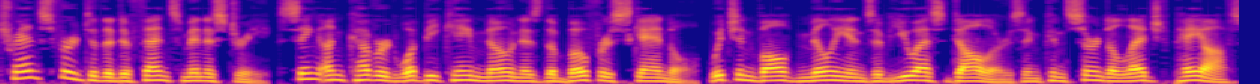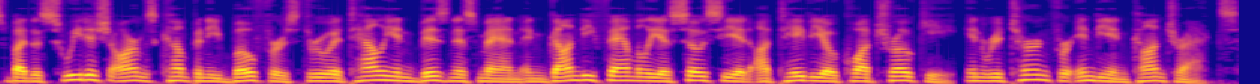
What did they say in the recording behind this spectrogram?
Transferred to the Defense Ministry, Singh uncovered what became known as the Bofors scandal, which involved millions of US dollars and concerned alleged payoffs by the Swedish arms company Bofors through Italian businessman and Gandhi family associate Ottavio Quattrocchi, in return for Indian contracts.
